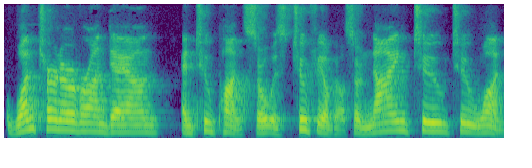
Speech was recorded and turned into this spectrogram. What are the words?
One turnover on down and two punts. So it was two field goals. So nine, two, two, one.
